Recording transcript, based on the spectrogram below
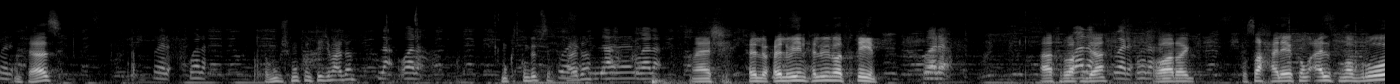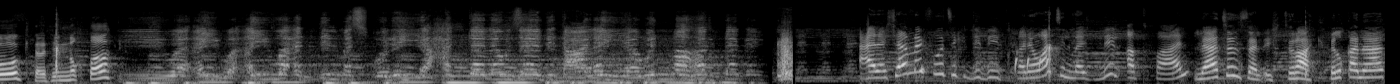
ورق. ممتاز. ورق ورق. طب مش ممكن تيجي معدن؟ لا ورق. ممكن تكون بيبسي. ورق. معدن؟ لا ورق. ماشي. حلو حلوين حلوين واثقين. ورق. آخر واحدة ورق ورق ورق. وصح عليكم. ألف مبروك. 30 نقطة. أيوة أيوة أيوة. قد المسؤولية حتى لو زادت عليا والنهاردة جاي. علشان ما يفوتك جديد قنوات المجد للأطفال. لا تنسى الاشتراك في القناة.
